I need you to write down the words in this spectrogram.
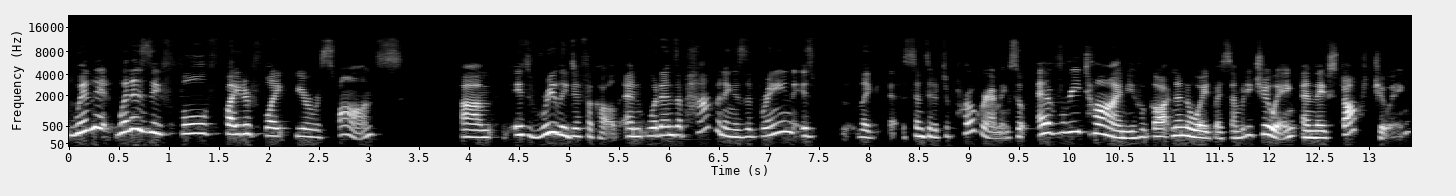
when it when is a full fight or flight fear response, um, it's really difficult. And what ends up happening is the brain is like sensitive to programming. So every time you've gotten annoyed by somebody chewing and they've stopped chewing,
